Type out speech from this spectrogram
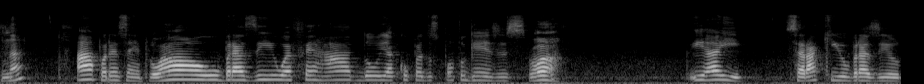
Né? Ah, por exemplo, ah, o Brasil é ferrado e a culpa é dos portugueses. Ah. E aí, será que o Brasil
